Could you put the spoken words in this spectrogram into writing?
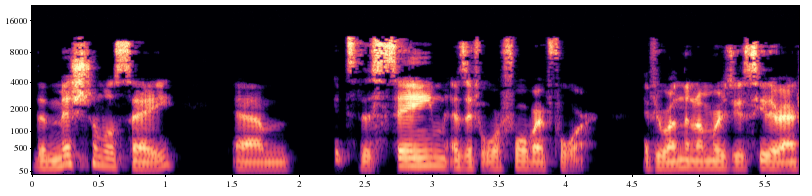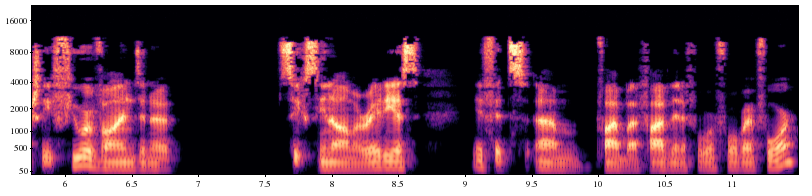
the Mishnah will say, um, it's the same as if it were four by four. If you run the numbers, you see there are actually fewer vines in a 16 amma radius if it's um, five by five than if it were four by four.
